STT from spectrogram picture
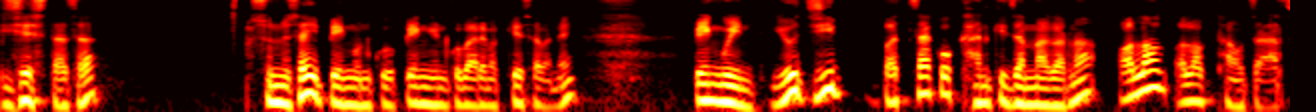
विशेषता छ। सुन्नुहोस् है पेङ्गुनको पेङ्गुइनको बारेमा के छ भने पेङ्गुइन यो जीव बच्चाको खानकी जम्मा गर्न अलग अलग ठाउँ चार्छ।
